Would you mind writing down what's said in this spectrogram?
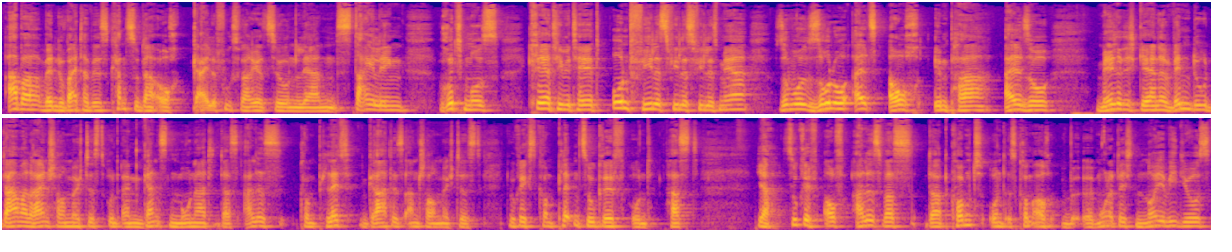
Aber wenn du weiter bist, kannst du da auch geile Fußvariationen lernen, Styling, Rhythmus, Kreativität und vieles, vieles, vieles mehr, sowohl solo als auch im Paar. Also melde dich gerne, wenn du da mal reinschauen möchtest und einen ganzen Monat das alles komplett gratis anschauen möchtest. Du kriegst kompletten Zugriff und hast ja, Zugriff auf alles, was dort kommt und es kommen auch äh, monatlich neue Videos.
